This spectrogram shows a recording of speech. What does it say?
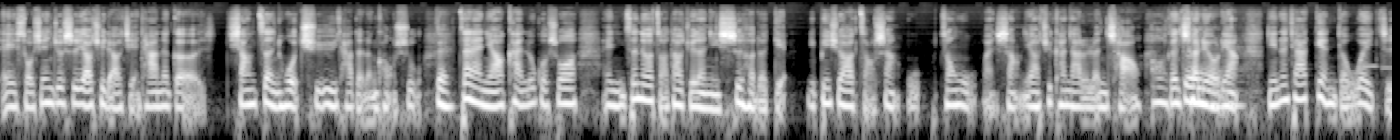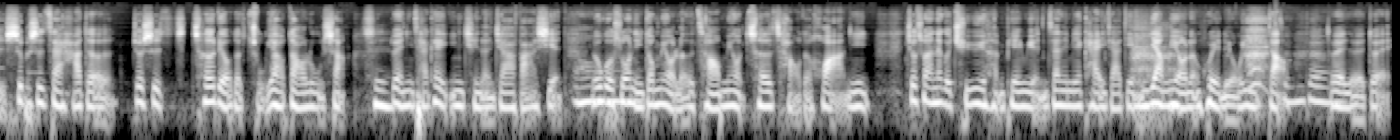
诶，首先就是要去了解他那个乡镇或区域它的人口数。对，再来你要看，如果说，诶，你真的有找到觉得你适合的点。你必须要早上、午、中午、晚上，你要去看它的人潮跟车流量。哦、你那家店的位置是不是在它的就是车流的主要道路上？是对你才可以引起人家发现。哦、如果说你都没有人潮、没有车潮的话，你就算那个区域很偏远，你在那边开一家店，一样没有人会留意到。对对对，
